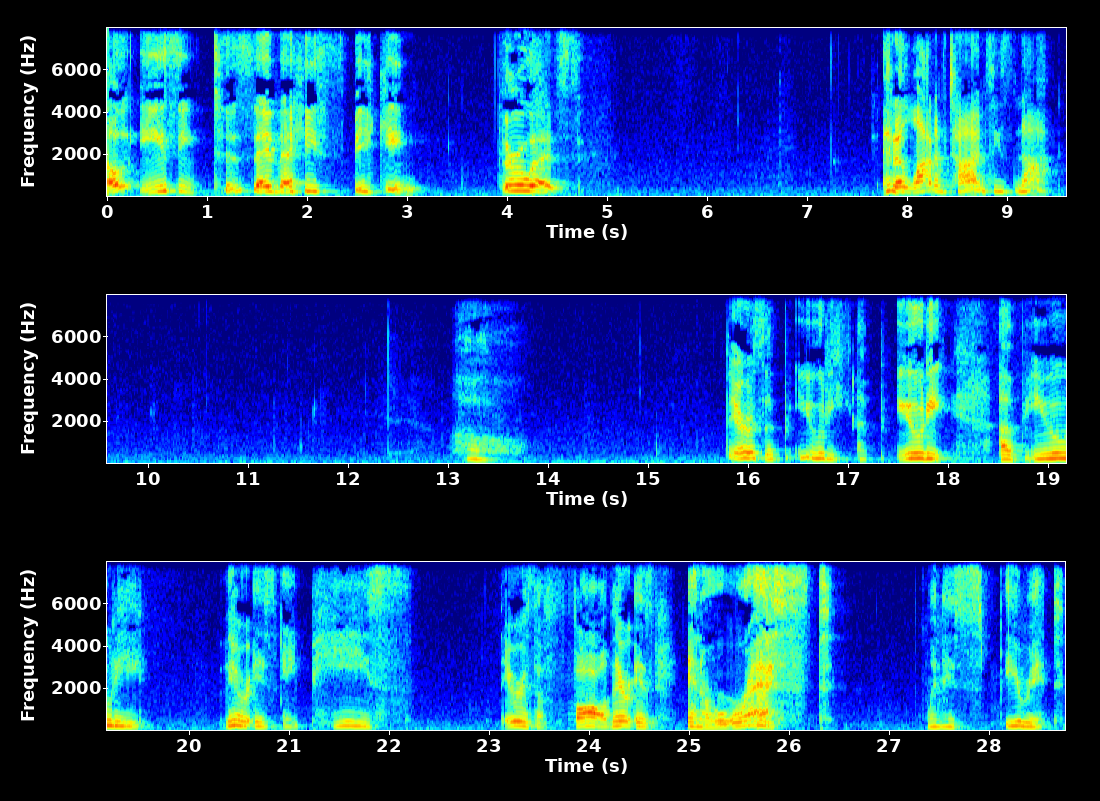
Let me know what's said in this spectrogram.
so easy to say that He's speaking through us. And a lot of times He's not. Oh, there is a beauty, a beauty, a beauty. There is a peace. There is a fall. There is an arrest when His Spirit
